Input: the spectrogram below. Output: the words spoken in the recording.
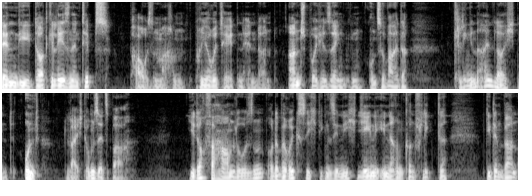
Denn die dort gelesenen Tipps, Pausen machen, Prioritäten ändern, Ansprüche senken und so weiter, klingen einleuchtend und leicht umsetzbar. Jedoch verharmlosen oder berücksichtigen sie nicht jene inneren Konflikte, die den, Burn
